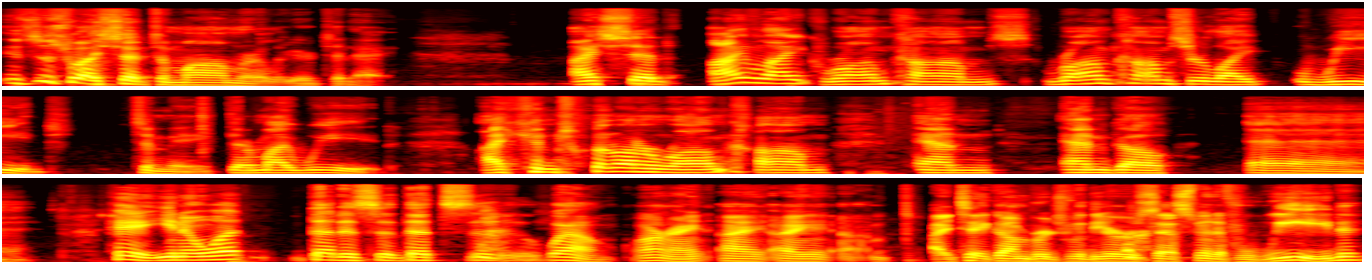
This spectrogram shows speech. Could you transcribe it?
Is this what I said to mom earlier today? I said I like rom coms. Rom coms are like weed to me. They're my weed. I can put on a rom com and and go. Eh. Hey, you know what? That is uh, that's uh, wow. All right, I I um, I take umbrage with your assessment of weed.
